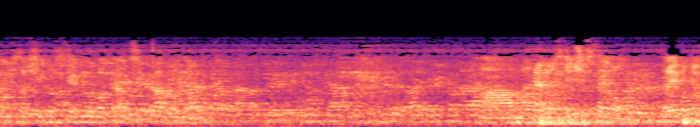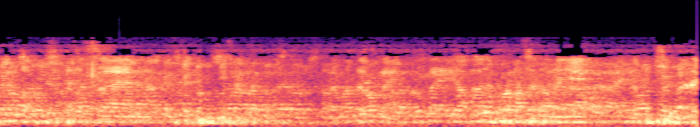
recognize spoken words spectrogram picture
Tam stačí prostě jednou, dvakrát, třikrát rovnou. A máte prostě čistý lom. Tady potom jenom zabrousíte zase nějakým světlousítem, tak to dostali. Máte rovnej. Rovnej, žádná informace tam není, nepotřebujete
